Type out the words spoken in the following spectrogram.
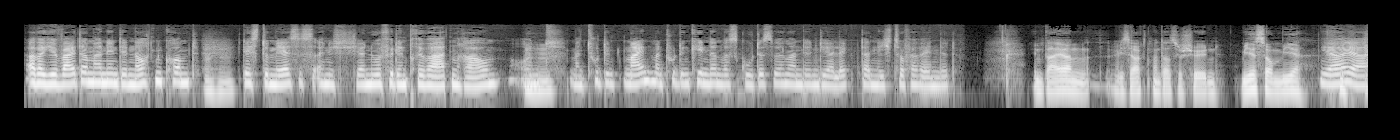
Aber je weiter man in den Norden kommt, desto mehr ist es eigentlich ja nur für den privaten Raum. Und man tut, den- meint, man tut den Kindern was Gutes, wenn man den Dialekt dann nicht so verwendet. In Bayern, wie sagt man da so schön? Mir so mir. Ja, ja.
